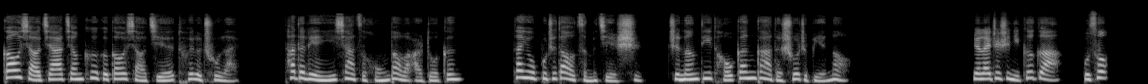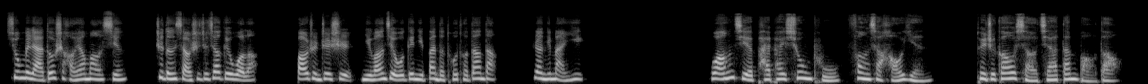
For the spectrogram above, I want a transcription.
高小佳将哥哥高小杰推了出来，他的脸一下子红到了耳朵根，但又不知道怎么解释，只能低头尴尬的说着：“别闹。”原来这是你哥哥啊，不错，兄妹俩都是好样貌。行，这等小事就交给我了，保准这事你王姐我给你办的妥妥当当，让你满意。王姐拍拍胸脯，放下豪言，对着高小佳担保道：“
